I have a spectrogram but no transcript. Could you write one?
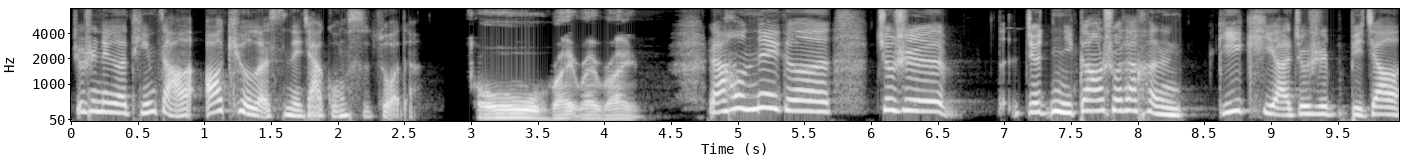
就是那个挺早 Oculus 那家公司做的。 Oh, right, right, right. 然后那个就是就你刚刚说它很 geeky 啊，就是比较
